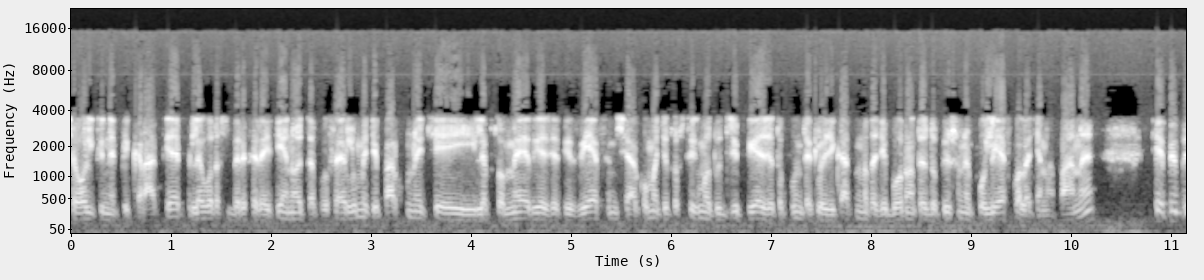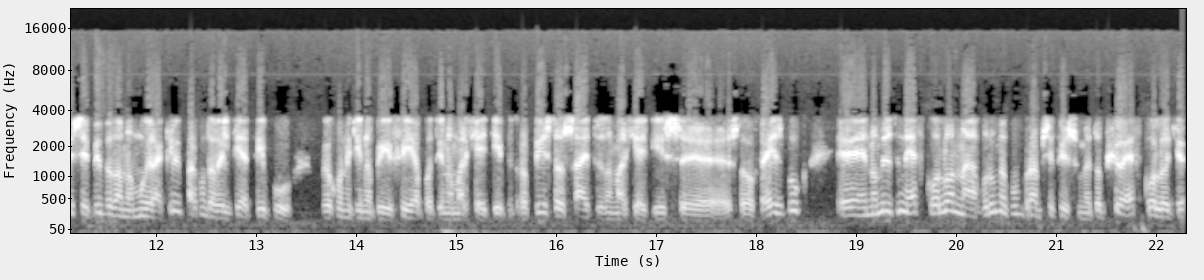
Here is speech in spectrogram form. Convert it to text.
σε όλη την επικράτεια, επιλέγοντας την περιφερειακή ενότητα που θέλουμε και υπάρχουν και οι λεπτομέρειες για τη διεύθυνση, ακόμα και το στίγμα του GPS για το που είναι τα εκλογικά τμήματα και μπορούν να τα εντοπίσουν πολύ εύκολα και να πάνε. Και σε επίπεδο νομού Ηρακλείου υπάρχουν τα δελτία τύπου που έχουν κοινοποιηθεί από την Ομαρχιακή Επιτροπή στο site της Ομαρχιακής ε, στο Facebook. Ε, νομίζω ότι είναι εύκολο να βρούμε πού μπορούμε να ψηφίσουμε. Το πιο εύκολο και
